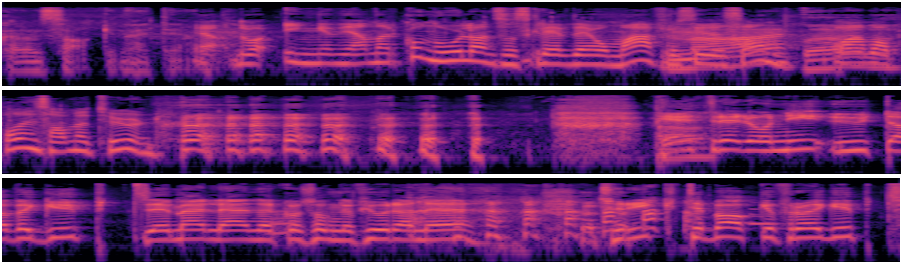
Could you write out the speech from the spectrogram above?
hva den saken heter. Ja, det var ingen i NRK Nordland som skrev det om meg, for å si det sånn. Og jeg var på den samme turen. P3 Ronny ut av Egypt, melder NRK Sogn og Fjordane. Trykk tilbake fra Egypt.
